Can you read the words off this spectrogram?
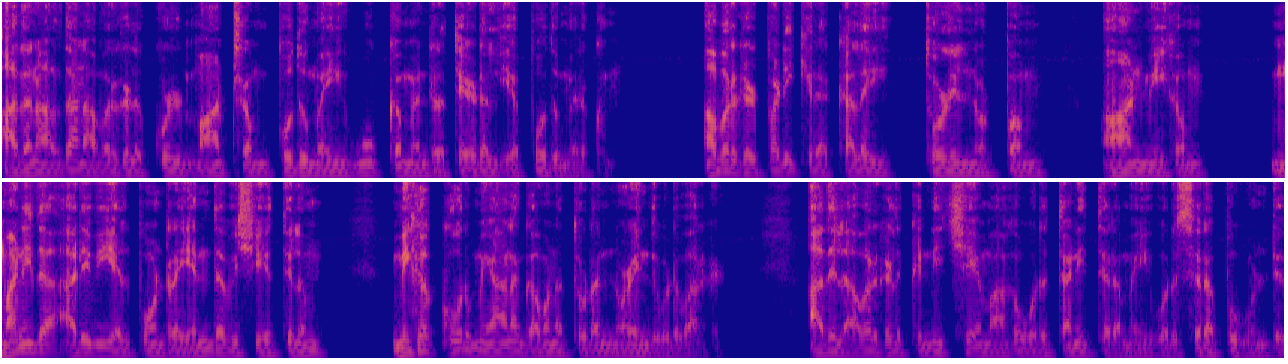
அதனால்தான் அவர்களுக்குள் மாற்றம் புதுமை ஊக்கம் என்ற தேடல் எப்போதும் இருக்கும். அவர்கள் படிக்கிற கலை தொழில்நுட்பம் ஆன்மீகம் மனித அறிவியல் போன்ற எந்த விஷயத்திலும் மிக கூர்மையான கவனத்துடன் நுழைந்து விடுவார்கள். அதில் அவர்களுக்கு நிச்சயமாக ஒரு தனித்திறமை ஒரு சிறப்பு உண்டு.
